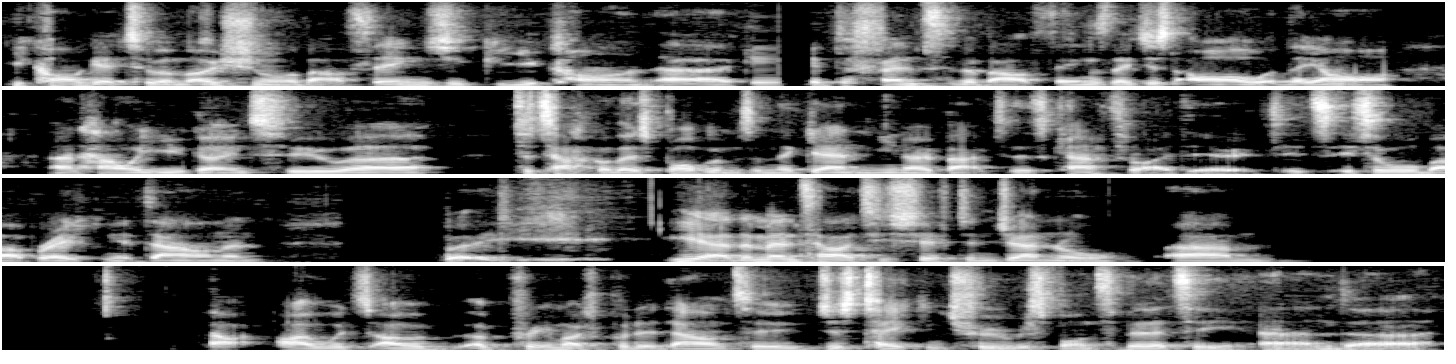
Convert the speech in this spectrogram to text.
you can't get too emotional about things. You, you can't uh, get defensive about things. They just are what they are. And how are you going to, uh, to tackle those problems. And again, you know, back to this kata idea, it's, it's, all about breaking it down. And, but yeah, the mentality shift in general, um, I would, I would pretty much put it down to just taking true responsibility. And, uh,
